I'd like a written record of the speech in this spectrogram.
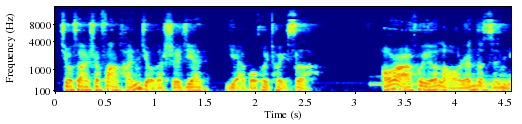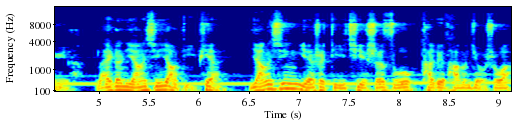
就算是放很久的时间也不会褪色。偶尔会有老人的子女来跟杨欣要底片，杨欣也是底气十足，他对他们就说：“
